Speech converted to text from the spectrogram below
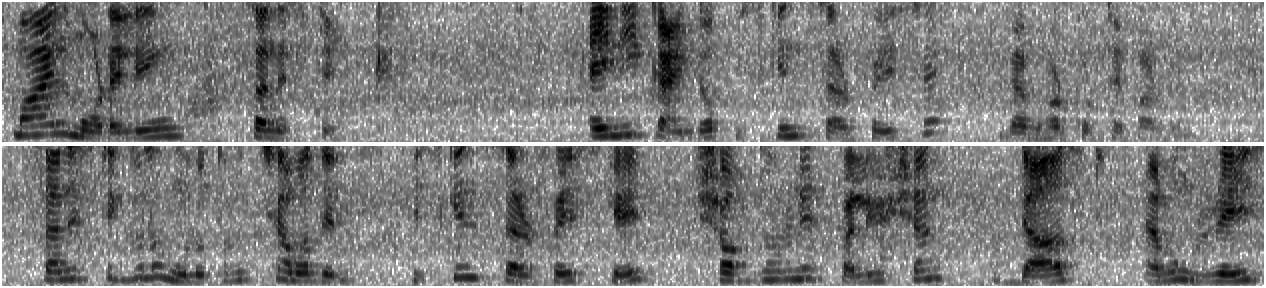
Smile modelling sunstick any kind of skin সারফেসে ব্যবহার করতে পারবেন। সানস্টিকগুলো মূলত হচ্ছে আমাদের স্কিন সারফেসকে সব ধরনের পলিউশন ডাস্ট এবং রেইস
